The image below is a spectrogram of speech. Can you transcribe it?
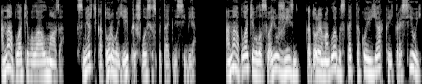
Она оплакивала Алмаза, смерть которого ей пришлось испытать на себе. Она оплакивала свою жизнь, которая могла бы стать такой яркой и красивой,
